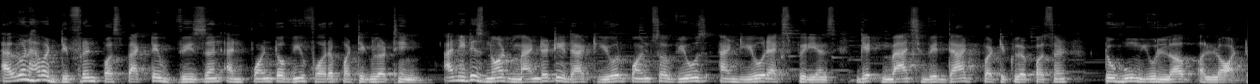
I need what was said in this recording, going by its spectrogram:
everyone have a different perspective vision and point of view for a particular thing. And it is not mandatory that your points of views and your experience get matched with that particular person to whom you love a lot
